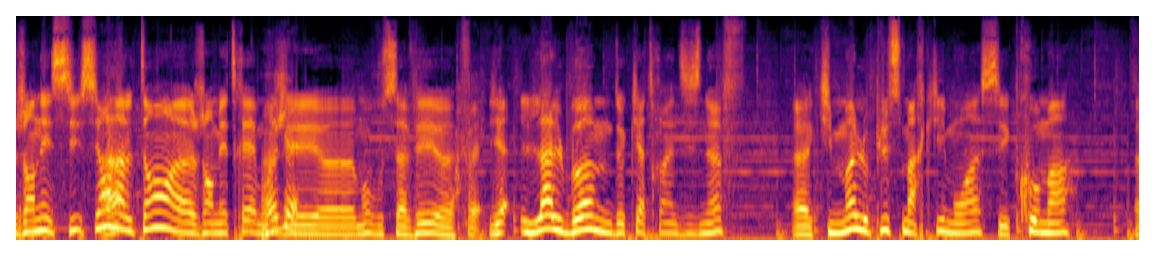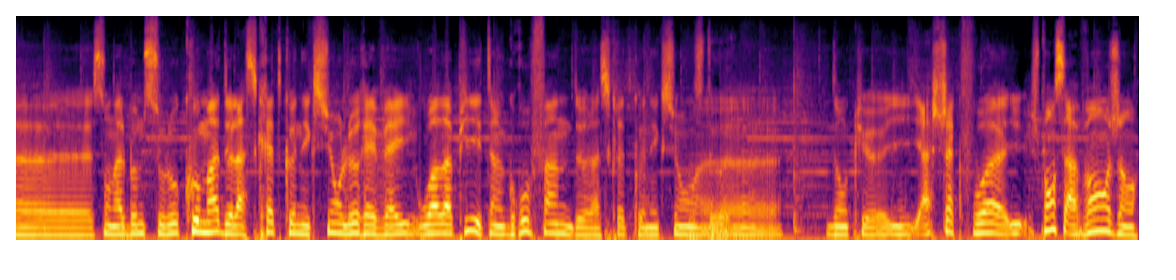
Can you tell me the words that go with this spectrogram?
J'en ai. Si, si on Ah. a le temps, euh, j'en mettrai. Moi, Ok. j'ai, euh, moi, vous savez, euh, Parfait. il y a l'album de 99 euh, qui m'a le plus marqué, moi, c'est Coma. Euh, son album solo Coma de la Secret Connection Le Réveil Wallapi est un gros fan de la Secret Connection euh, donc euh, il- à chaque fois je pense avant genre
